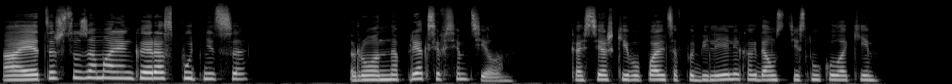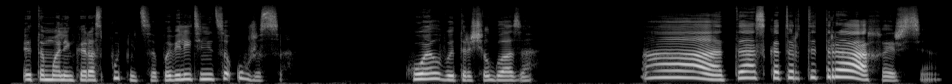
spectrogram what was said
«А это что за маленькая распутница?» Рон напрягся всем телом. Костяшки его пальцев побелели, когда он стиснул кулаки. «Это маленькая распутница, повелительница ужаса». Койл вытаращил глаза. «А, та, с которой ты трахаешься.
